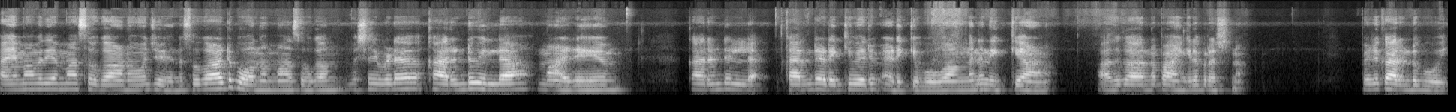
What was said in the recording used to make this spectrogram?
ഹൈമാവതി അമ്മ സുഖമാണോ ചെയ്യുന്നു സുഖമായിട്ട് പോകുന്നു അമ്മ സുഖം. പക്ഷെ ഇവിടെ കറണ്ടും ഇല്ല മഴയും. കറണ്ട് ഇല്ല. കറണ്ട് ഇടയ്ക്ക് വരും ഇടയ്ക്ക് പോകും. അങ്ങനെ നിൽക്കുകയാണ്. അത് കാരണം ഭയങ്കര പ്രശ്നം. ഇപ്പോഴും കറണ്ട് പോയി.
